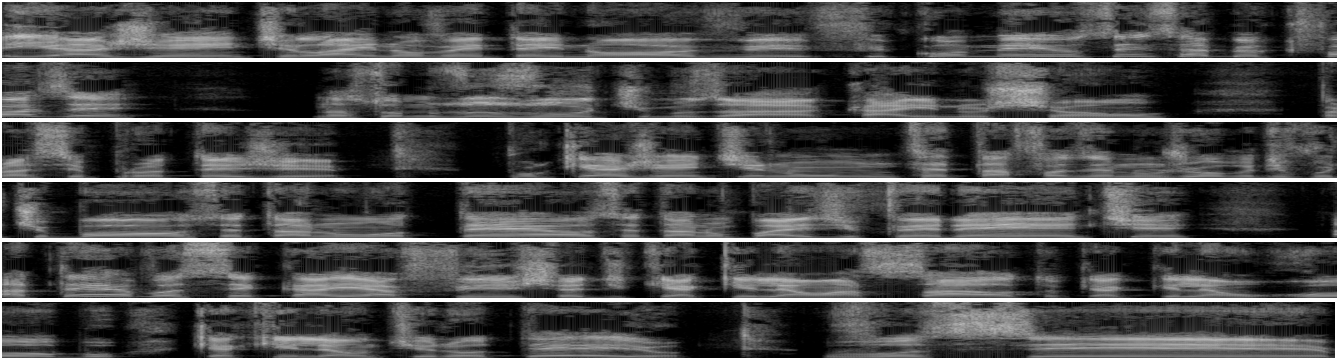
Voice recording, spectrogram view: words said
E a gente, lá em 99, ficou meio sem saber o que fazer nós somos os últimos a cair no chão para se proteger. Porque a gente não. Você está fazendo um jogo de futebol, você está num hotel, você está num país diferente. Até você cair a ficha de que aquilo é um assalto, que aquilo é um roubo, que aquilo é um tiroteio, você,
